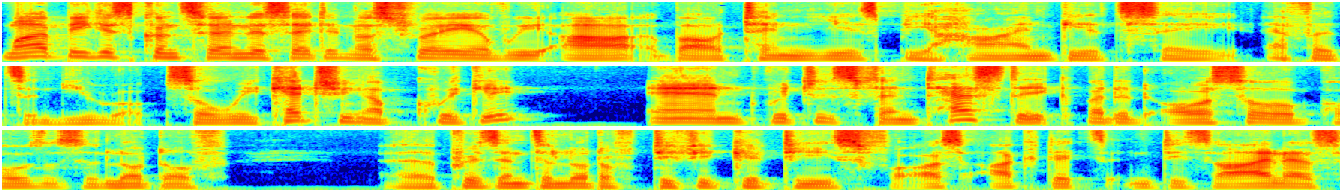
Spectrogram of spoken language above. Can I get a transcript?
My biggest concern is that in Australia, we are about 10 years behind, let's say, efforts in Europe. So we're catching up quickly, and which is fantastic, but it also poses a lot of, uh, presents a lot of difficulties for us architects and designers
